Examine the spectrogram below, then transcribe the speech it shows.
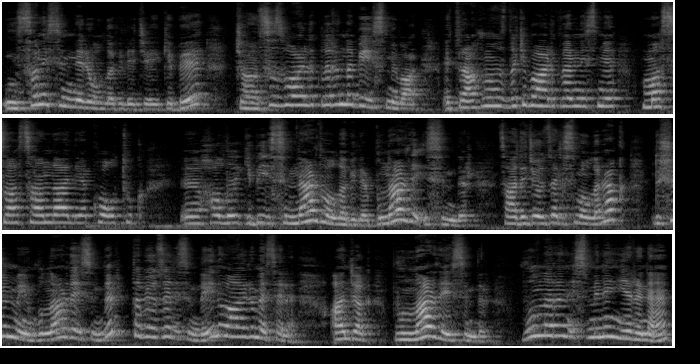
insan isimleri olabileceği gibi cansız varlıkların da bir ismi var. Etrafımızdaki varlıkların ismi masa, sandalye, koltuk, e, halı gibi isimler de olabilir. Bunlar da isimdir. Sadece özel isim olarak düşünmeyin. Bunlar da isimdir. Tabii özel isim değil o ayrı mesele. Ancak bunlar da isimdir. Bunların isminin yerine,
